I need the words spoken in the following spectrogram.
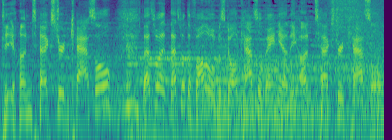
The untextured castle? That's what that's what the follow-up is called. Castlevania, the untextured castle.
